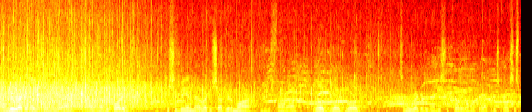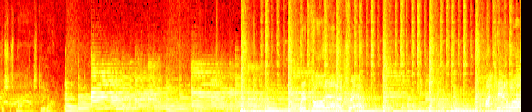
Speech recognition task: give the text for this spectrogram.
A new record, ladies and gentlemen, that I uh, have recorded. It should be in the record shop here tomorrow. I just found out. Plug, plug, plug. It's a new record that I just recorded. I hope you like it. It's called Suspicious Mind. Let's get it on. We're caught in a trap. I can't walk.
